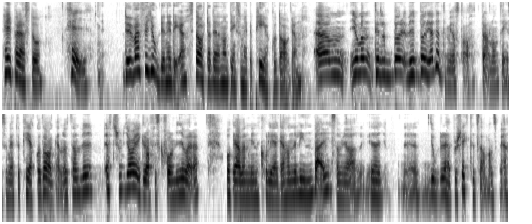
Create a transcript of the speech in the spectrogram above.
Hej Parasto! Hej. Du, varför gjorde ni det? Startade någonting som heter PK-dagen. Um, jo, men till bör- vi började inte med att starta någonting som heter PK-dagen utan vi, eftersom jag är grafisk formgivare och även min kollega Hanne Lindberg som jag eh, eh, gjorde det här projektet tillsammans med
